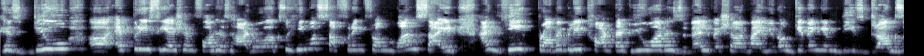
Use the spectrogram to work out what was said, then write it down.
his due uh, appreciation for his hard work. So he was suffering from one side, and he probably thought that you were his well-wisher by you know giving him these drugs.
